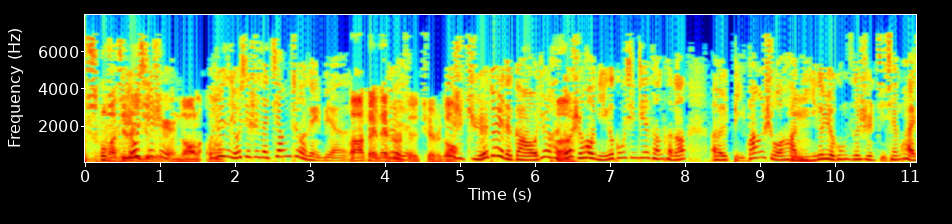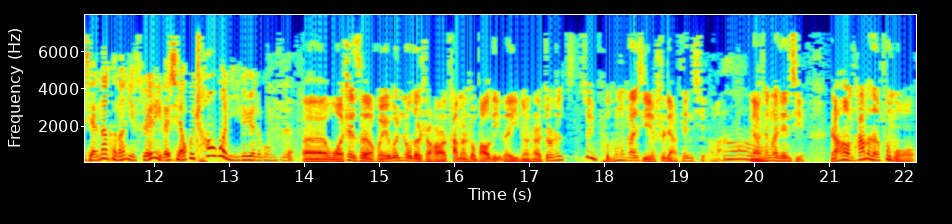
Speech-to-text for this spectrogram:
说吧？其实尤其是很高了。我觉得尤其是在江浙那边啊，对，那时候是确实高，那是绝对的高。就是很多时候，你一个工薪阶层，可能呃，比方说哈，你一个月工资是几千块钱，那可能你随礼的钱会超过你一个月的工资。呃，我这次回温州的时候，他们说保底的已经是就是最普通的关系是两千起了嘛。哦。两千块钱起，然后他们的父母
